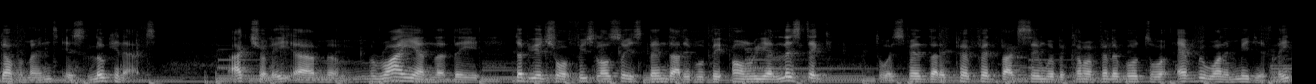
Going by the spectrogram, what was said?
government is looking at. Actually, um, Ryan, the WHO official also explained that it would be unrealistic to expect that a perfect vaccine will become available to everyone immediately,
